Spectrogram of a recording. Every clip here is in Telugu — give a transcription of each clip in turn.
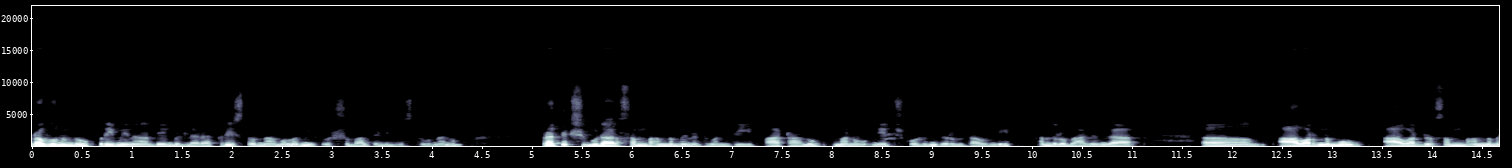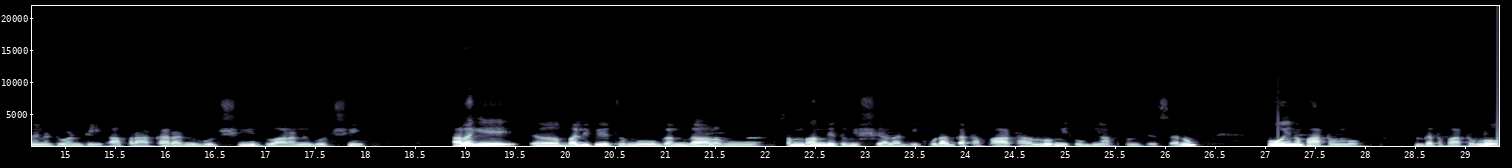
ప్రభునందు ప్రియమైన దేని బిడ్డలారా క్రీస్తు నామంలో మీకు శుభాలు తెలియజేస్తూ ఉన్నాను. ప్రత్యక్ష గుడార సంబంధమైనటువంటి పాఠాలు మనం నేర్చుకోవడం జరుగుతూ ఉంది. అందులో భాగంగా ఆవరణము ఆవరణ సంబంధమైనటువంటి ఆ ప్రాకారాన్ని గూర్చి ద్వారాన్ని గూర్చి అలాగే బలిపీఠము గంగాళము సంబంధిత విషయాలన్నీ కూడా గత పాఠాల్లో మీకు జ్ఞాపకం చేశాను. పోయిన పాఠంలో గత పాఠంలో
